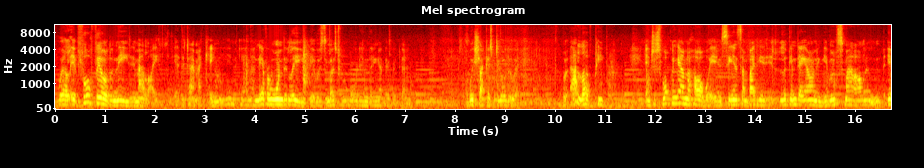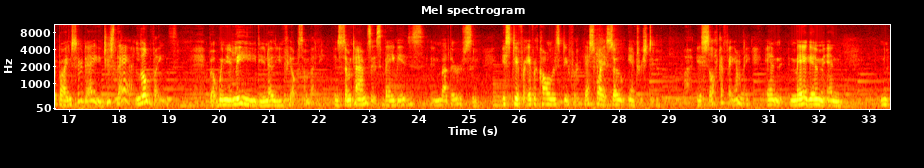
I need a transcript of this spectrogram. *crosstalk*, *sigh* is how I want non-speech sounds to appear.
Well, it fulfilled a need in my life at the time I came in, and I never wanted to leave. It was the most rewarding thing I've ever done. I wish I could still do it. But I love people. And just walking down the hallway and seeing somebody looking down and giving them a smile and it brightens their day, just that, little things. But when you leave, you know you've helped somebody. And sometimes it's babies and mothers, and it's different. Every call is different. That's why it's so interesting. It's like a family. And Megan and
